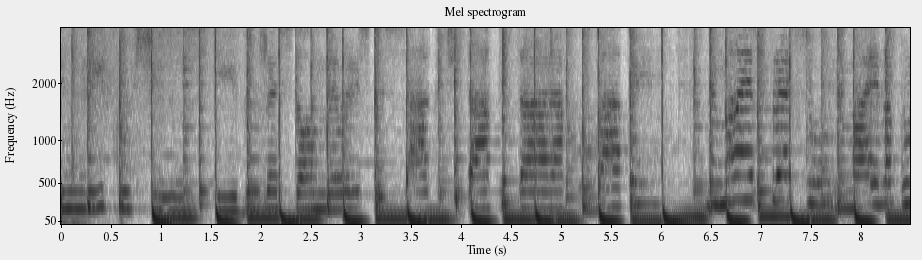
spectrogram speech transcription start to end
Осінь рік училась і дуже стомились писати, читати та рахувати. Немає стресу, немає напруги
